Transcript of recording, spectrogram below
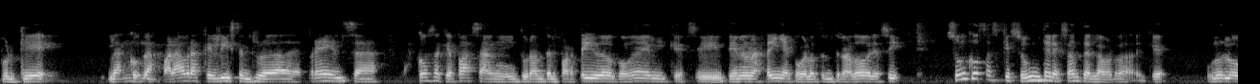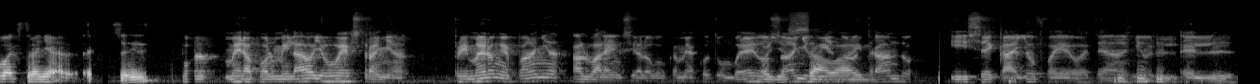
porque las, co- Ujú. las palabras que él dice en rueda de prensa, las cosas que pasan durante el partido con él, que si tiene una riña con el otro entrenador y así, son cosas que son interesantes, la verdad, y que uno lo va a extrañar. Sí, Por- mira, por mi lado yo voy a extrañar. Primero en España al Valencia, loco, que me acostumbré dos Oye, años viendo entrando y se cayó feo este año. El- el-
